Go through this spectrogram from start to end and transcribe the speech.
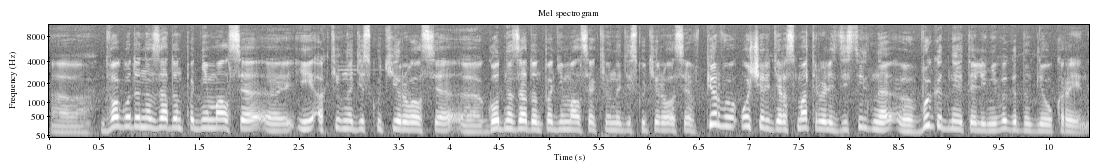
А, два года назад он поднимался э, и активно дискутировался. Э, год назад он поднимался, активно дискутировался. В первую очередь рассматривались действительно э, выгодно это или невыгодно для Украины.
